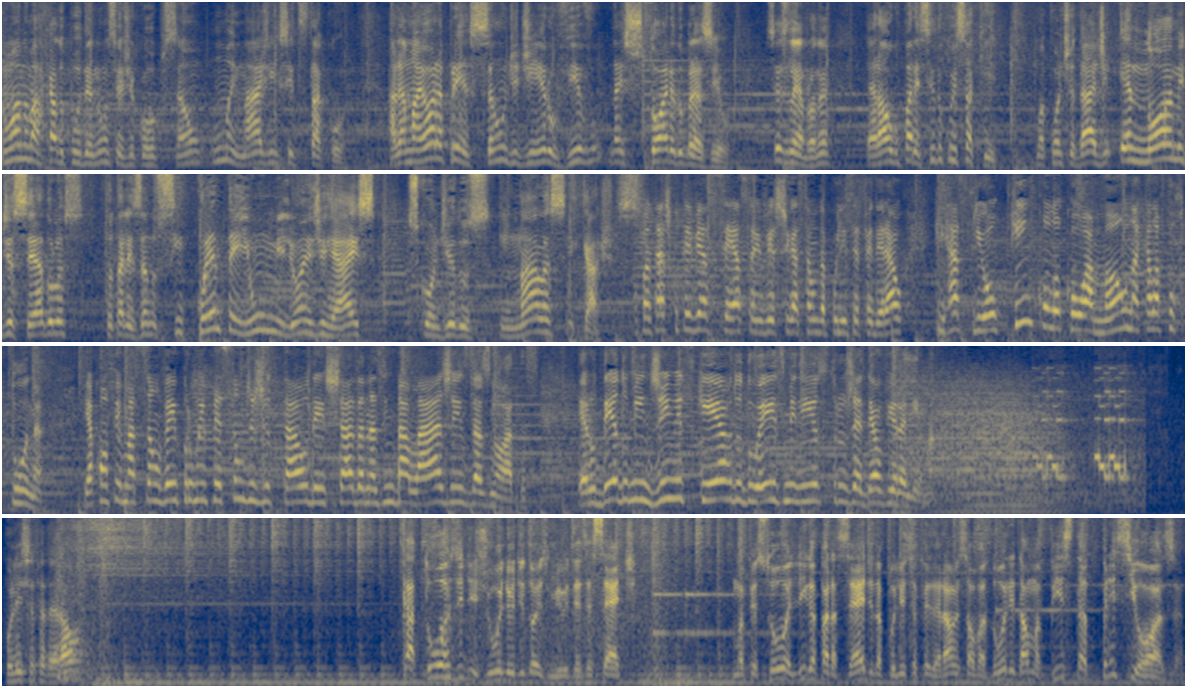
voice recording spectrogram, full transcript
No ano marcado por denúncias de corrupção, uma imagem se destacou. A da maior apreensão de dinheiro vivo da história do Brasil. Vocês lembram, né? Era algo parecido com isso aqui. Uma quantidade enorme de cédulas, totalizando 51 milhões de reais escondidos em malas e caixas. O Fantástico teve acesso à investigação da Polícia Federal, que rastreou quem colocou a mão naquela fortuna. E a confirmação veio por uma impressão digital deixada nas embalagens das notas. Era o dedo mindinho esquerdo do ex-ministro Gedel Vieira Lima. Polícia Federal. 14 de julho de 2017. Uma pessoa liga para a sede da Polícia Federal em Salvador e dá uma pista preciosa.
